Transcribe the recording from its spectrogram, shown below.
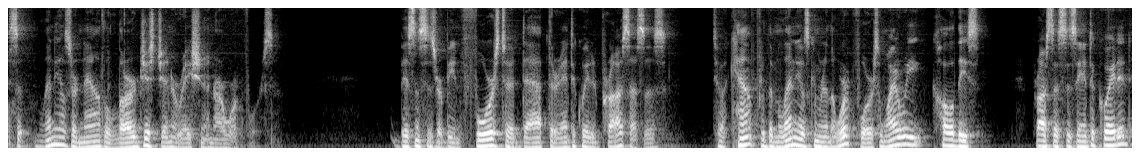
so millennials are now the largest generation in our workforce businesses are being forced to adapt their antiquated processes to account for the millennials coming in the workforce. And why are we call these processes antiquated?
